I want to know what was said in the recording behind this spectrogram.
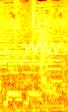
Laser!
